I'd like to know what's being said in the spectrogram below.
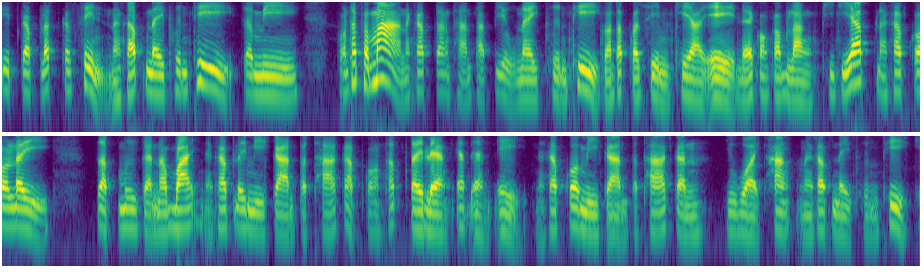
ติดกับรัฐกสินนะครับ ในพื้นที่จะมีกองทัพพม่านะครับตั้งฐานทัพอยู่ในพื้นที่กองทัพกสิน KIA และกองกำลัง PDF นะครับก็เลยจับมือกันเอาไว้นะครับเลยมีการปะทะกับกองทัพไตแรง SNA นะครับก็มีการปะทะกันอยู่บ่อยครั้งนะครับในพื้นที่เข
